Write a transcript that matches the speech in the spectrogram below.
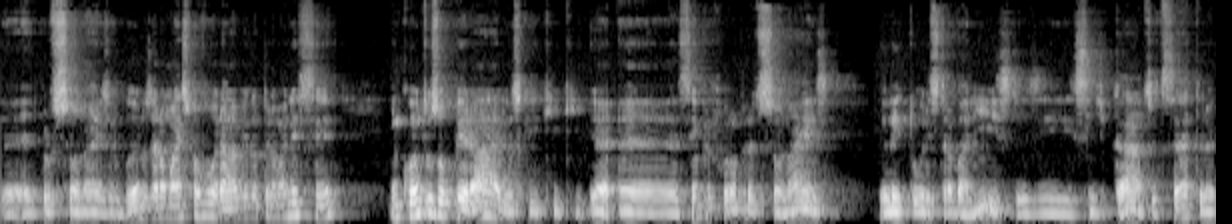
é, profissionais urbanos eram mais favoráveis a permanecer, enquanto os operários, que, que, que é, é, sempre foram tradicionais eleitores trabalhistas e sindicatos, etc.,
